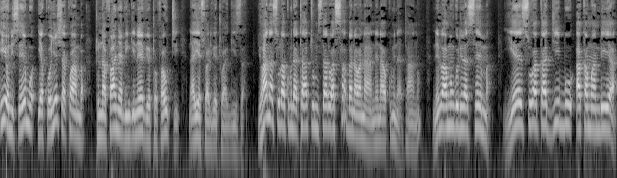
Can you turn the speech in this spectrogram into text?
hiyo ni sehemu ya kuonyesha kwamba tunafanya vinginevyo tofauti na yesu alivyotuagiza. Yohana sura mstari wa saba na wanane na wa tano. Neno la mungu linasema yesu akajibu akamwambia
